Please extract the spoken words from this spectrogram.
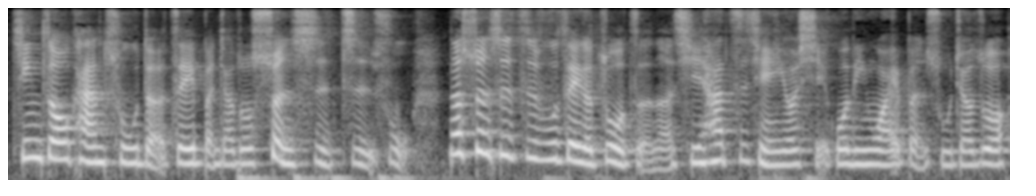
金周刊》出的这一本，叫做《顺势致富》。那《顺势致富》这个作者呢，其实他之前也有写过另外一本书，叫做《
